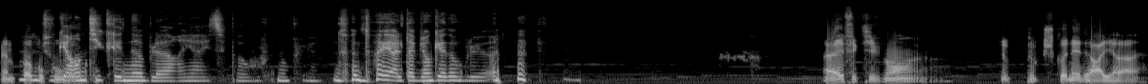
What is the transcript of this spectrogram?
Même pas Je beaucoup. vous garantis que les nobles à Aria, c'est pas ouf non plus. Et Alta Bianca non plus. Ah, effectivement. euh, Le peu que je connais Daria.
